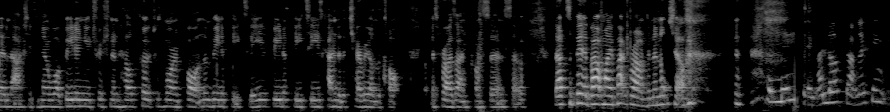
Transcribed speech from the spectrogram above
then that actually, you know what, being a nutrition and health coach was more important than being a PT. Being a PT is kind of the cherry on the top as far as I'm concerned. So that's a bit about my background in a nutshell. Amazing. I love that. And I think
